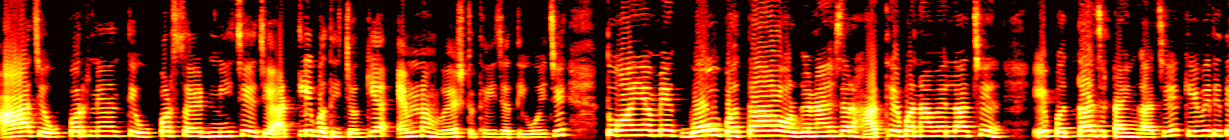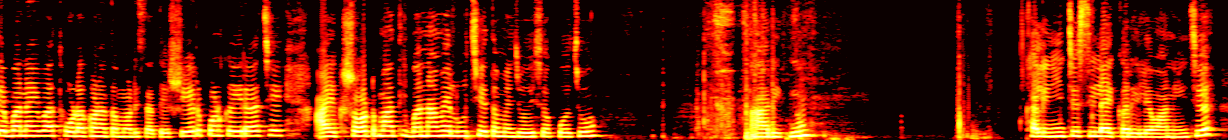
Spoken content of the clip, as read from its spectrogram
આ જે ઉપરને તે ઉપર સાઈડ નીચે જે આટલી બધી જગ્યા એમનેમ વેસ્ટ થઈ જતી હોય છે. તો અહીંયા મેં બહુ બધા ઓર્ગેનાઇઝર હાથે બનાવેલા છે. એ બધા જ ટાંગા છે. કેવી રીતે બનાવ્યા થોડા ઘણા તમારી સાથે શેર પણ કર્યા છે. આ એક શર્ટમાંથી બનાવેલું છે, તમે જોઈ શકો છો. આ રીતનું. ખાલી નીચે સિલાઈ કરી લેવાની છે.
